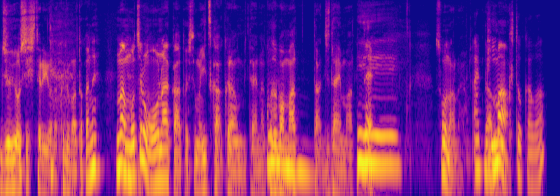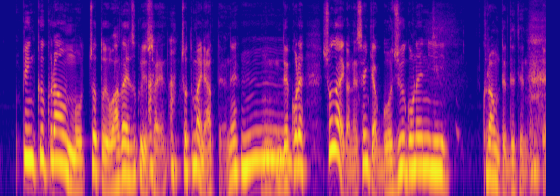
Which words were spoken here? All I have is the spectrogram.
重要視してるような車とかね、まあもちろんオーナーカーとしてもいつかはクラウンみたいな言葉もあった時代もあって、うん、そうなのよ。あれピンクとかは、ピンククラウンもちょっと話題作りしたいちょっと前にあったよね。うん、でこれ初代がね1955年にクラウンって出てんだって。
